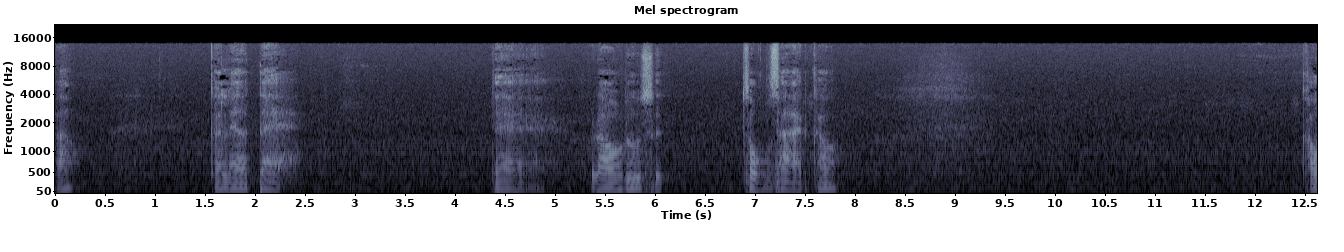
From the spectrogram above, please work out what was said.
เอา้า ก็แล้วแต่ แต่เรารู้สึกสงสารเขา เขา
